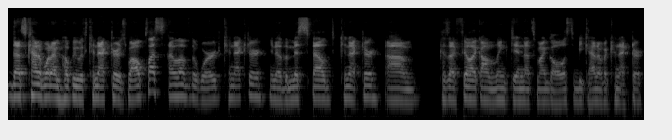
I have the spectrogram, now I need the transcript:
that's kind of what I'm hoping with Conneqtor as well. Plus, I love the word connector. You know, the misspelled connector. Um, because I feel like on LinkedIn, that's my goal is to be kind of a connector.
